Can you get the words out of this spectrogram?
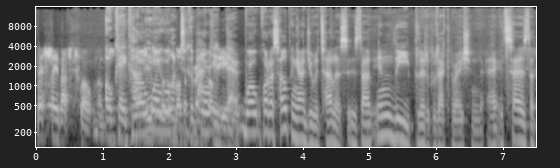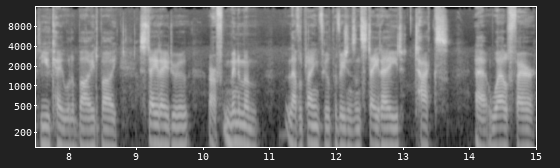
Let's say that's 12 months. Okay, well, well, you well, want to go back in there? Well, what I was hoping Andrew would tell us is that in the political declaration, uh, it says that the UK will abide by state aid rule, or minimum level playing field provisions on state aid, tax, uh, welfare,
